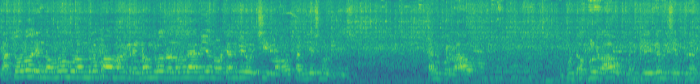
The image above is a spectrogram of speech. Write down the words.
గతంలో రెండు వందలు మూడు వందలు మనకి రెండు వందలు రెండు వందల యాభై నూట ఎనభై వచ్చి మనం పనిచేసే వాళ్ళకి కానీ ఇప్పుడు రావు. ఇప్పుడు డబ్బులు రావు. నేను క్లియర్గా మీకు చెప్తున్నాను.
